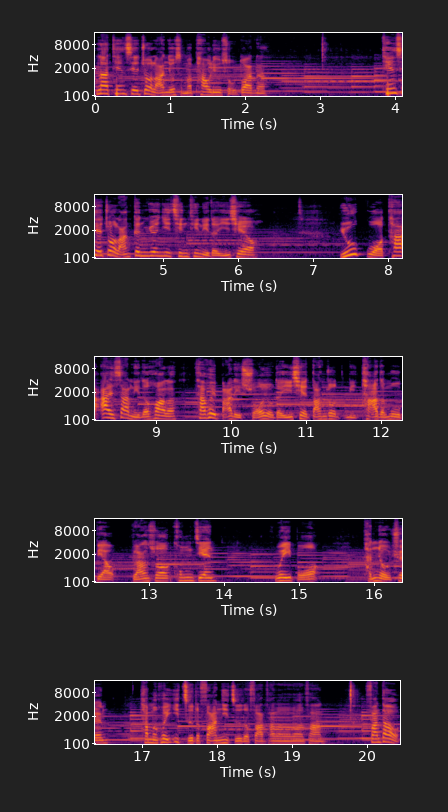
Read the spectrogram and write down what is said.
那天蝎座男有什么泡妞手段呢？天蝎座男更愿意倾听你的一切哦。如果他爱上你的话呢，他会把你所有的一切当做你他的目标。比方说空间、微博、朋友圈，他们会一直的翻，一直的翻，翻翻翻翻翻，翻到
